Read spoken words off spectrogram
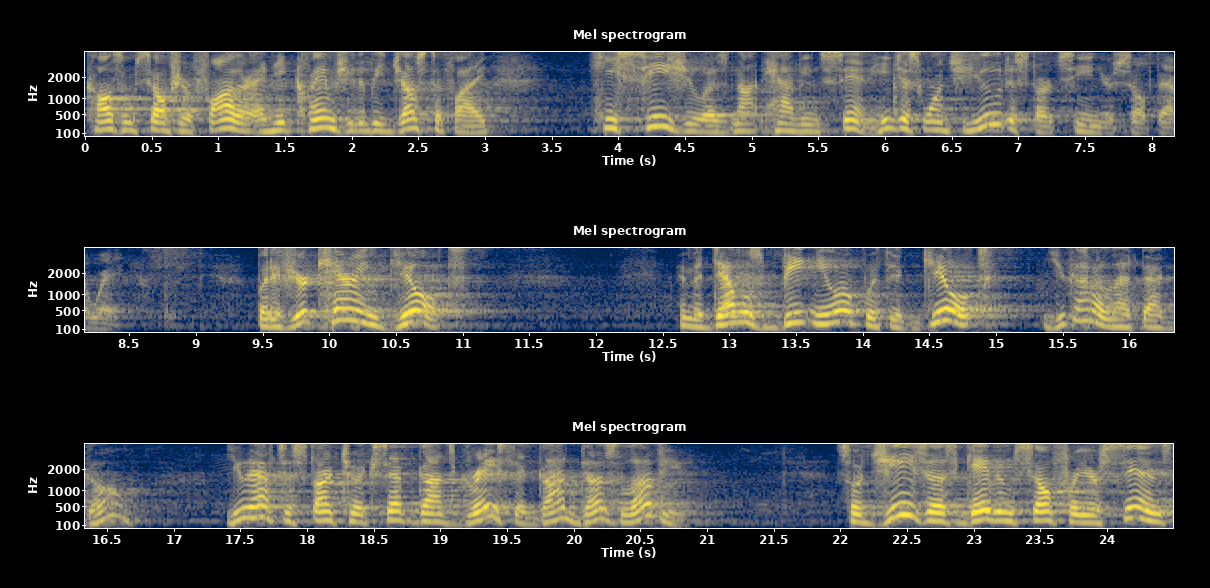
calls himself your Father and he claims you to be justified, he sees you as not having sin. He just wants you to start seeing yourself that way. But if you're carrying guilt and the devil's beating you up with your guilt, you got to let that go. You have to start to accept God's grace that God does love you. So Jesus gave himself for your sins.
